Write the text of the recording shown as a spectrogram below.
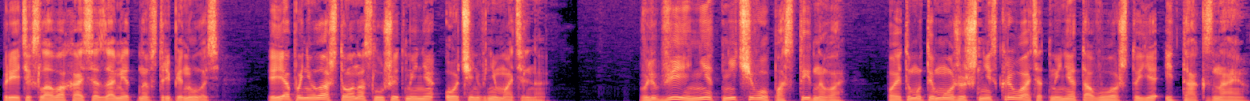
При этих словах Ася заметно встрепенулась, и я поняла, что она слушает меня очень внимательно. «В любви нет ничего постыдного, поэтому ты можешь не скрывать от меня того, что я и так знаю.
